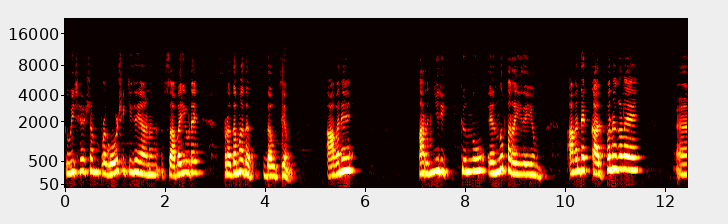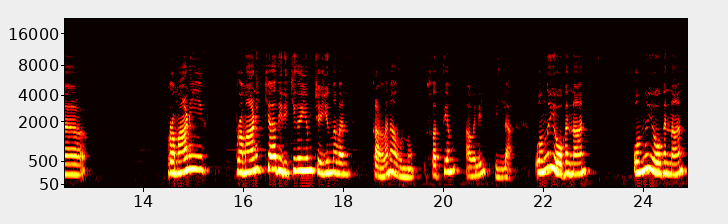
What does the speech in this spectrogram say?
സുവിശേഷം പ്രഘോഷിക്കുകയാണ് സഭയുടെ പ്രഥമ ദൗത്യം. അവനെ അറിഞ്ഞിരിക്കുന്നു എന്ന് പറയുകയും അവന്റെ കൽപ്പനകളെ പ്രമാണി പ്രമാണിക്കാതിരിക്കുകയും ചെയ്യുന്നവൻ കള്ളനാകുന്നു. സത്യം അവനിൽ ഇല്ല. ഒന്ന് യോഹന്നാൻ ഒന്ന് യോഹന്നാൻ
